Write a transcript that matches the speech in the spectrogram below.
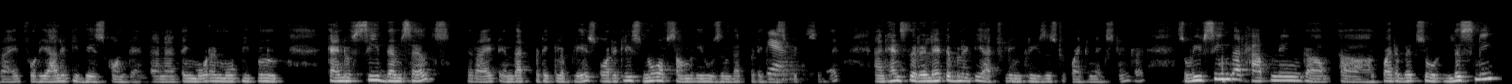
right, for reality-based content, and I think more and more people kind of see themselves, right, in that particular place, or at least know of somebody who's in that particular Yeah. space, right? And hence the relatability actually increases to quite an extent, right? So we've seen that happening uh, uh, quite a bit. So listening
